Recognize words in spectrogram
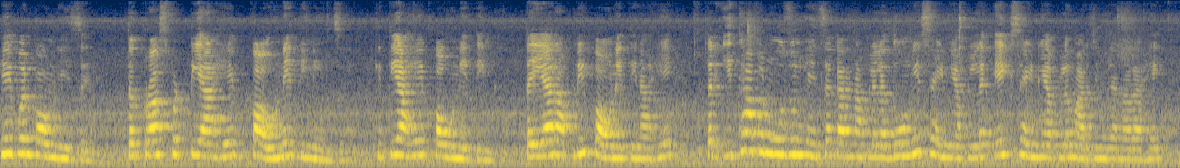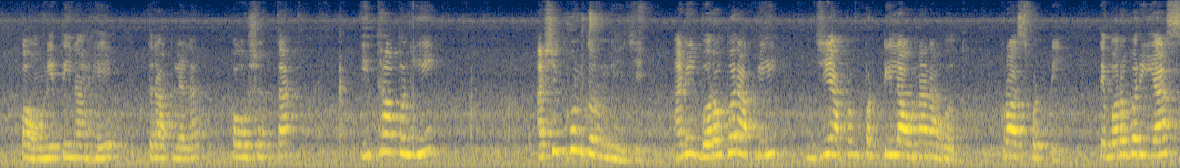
हे पण पाहून घ्यायचं आहे तर क्रॉसपट्टी आहे पावणे तीन इंच. किती आहे? पावणे तीन. तयार आपली पावणे तीन आहे. तर इथं आपण मोजून घ्यायचं कारण आपल्याला दोन्ही साईडने आपल्याला एक साईडने आपलं मार्जिन जाणार आहे. पावणे तीन आहे. तर आपल्याला पाहू शकता इथं आपण ही अशी खून करून घ्यायची. आणि बरोबर आपली जी आपण पट्टी लावणार आहोत क्रॉस पट्टी ते बरोबर याच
